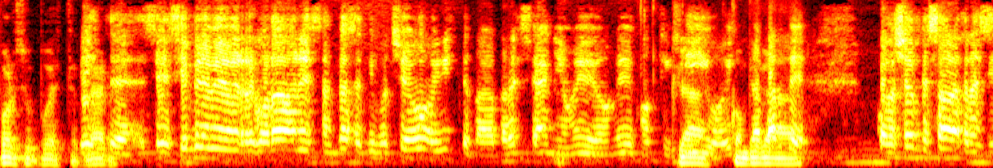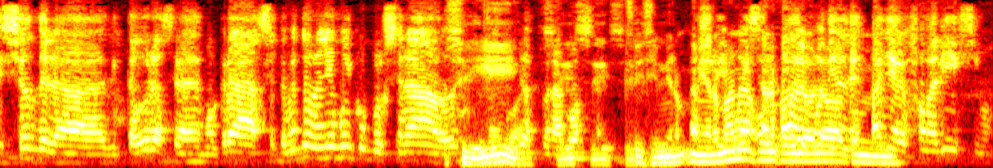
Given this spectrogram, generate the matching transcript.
Por supuesto, claro. ¿Viste? Sie- Siempre me recordaban eso en casa, tipo, che, vos viniste para, para ese año medio, medio conflictivo. Claro, ¿viste? Aparte, cuando ya empezaba la transición de la dictadura hacia la democracia, te meto un año muy convulsionado. Sí, sí, sí, Sí, sí, mi, hermana hoy, lo hablaba con España, que fue malísimo.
